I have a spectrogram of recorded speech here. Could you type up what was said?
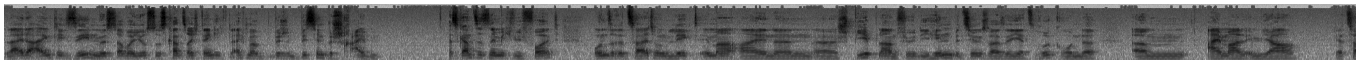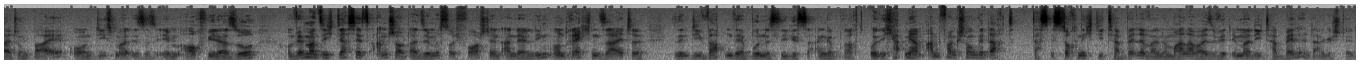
leider eigentlich sehen müsste, aber Justus kann es euch, denke ich, gleich mal ein bisschen beschreiben. Das Ganze ist nämlich wie folgt. Unsere Zeitung legt immer einen äh, Spielplan für die Hin- bzw. jetzt Rückrunde ähm, einmal im Jahr der Zeitung bei und diesmal ist es eben auch wieder so. Und wenn man sich das jetzt anschaut, also ihr müsst euch vorstellen, an der linken und rechten Seite sind die Wappen der Bundesligisten angebracht. Und ich habe mir am Anfang schon gedacht, das ist doch nicht die Tabelle, weil normalerweise wird immer die Tabelle dargestellt.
